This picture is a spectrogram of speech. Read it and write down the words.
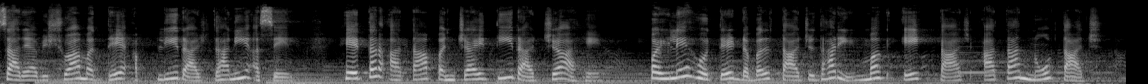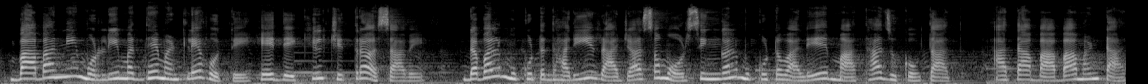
साऱ्या विश्वामध्ये आपली राजधानी असेल. हे तर आता पंचायती राज्य आहे. पहिले होते डबल ताजधारी मग एक ताज आता नो ताज. बाबांनी मुरलीमध्ये म्हटले होते हे देखील चित्र असावे. डबल मुकुटधारी राजासमोर सिंगल मुकुटवाले माथा झुकवतात. आता बाबा म्हणतात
